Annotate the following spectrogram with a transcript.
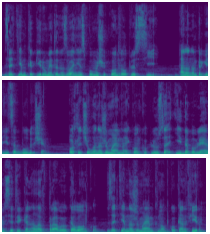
Затем копируем это название с помощью Ctrl плюс C. Оно нам пригодится в будущем. После чего нажимаем на иконку плюса и добавляем все три канала в правую колонку. Затем нажимаем кнопку Confirm.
